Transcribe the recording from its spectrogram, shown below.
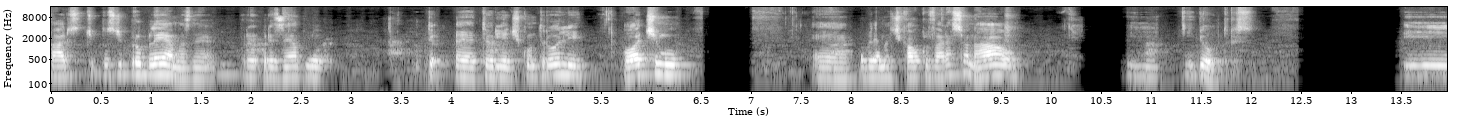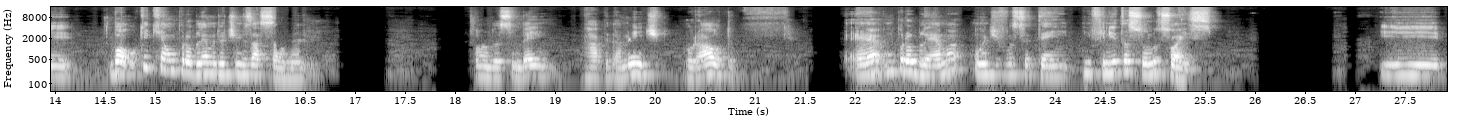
vários tipos de problemas, né? Por, por exemplo, te, é, teoria de controle ótimo, é, problemas de cálculo variacional, e, outros. E, bom, o que, que é um problema de otimização, né? Falando assim bem rapidamente, por alto, é um problema onde você tem infinitas soluções. E,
